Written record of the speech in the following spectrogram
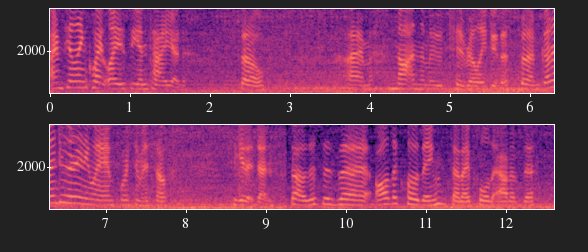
I'm feeling quite lazy and tired. So I'm not in the mood to really do this, but I'm gonna do it anyway. I'm forcing myself to get it done. So this is the all the clothing that I pulled out of this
